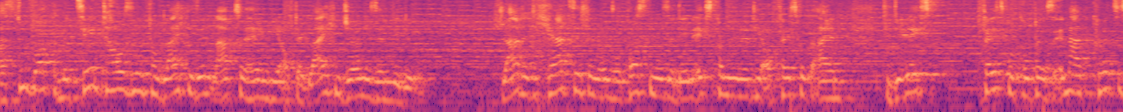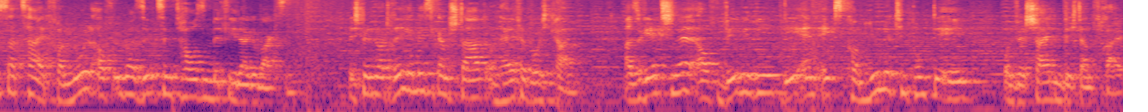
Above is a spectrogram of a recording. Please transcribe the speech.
Hast du Bock, mit Zehntausenden von Gleichgesinnten abzuhängen, die auf der gleichen Journey sind wie du? Ich lade dich herzlich in unsere kostenlose DNX-Community auf Facebook ein. Die DNX Facebook-Gruppe ist innerhalb kürzester Zeit von 0 auf über 17.000 Mitglieder gewachsen. Ich bin dort regelmäßig am Start und helfe, wo ich kann. Also geh jetzt schnell auf www.dnxcommunity.de und wir scheiden dich dann frei.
